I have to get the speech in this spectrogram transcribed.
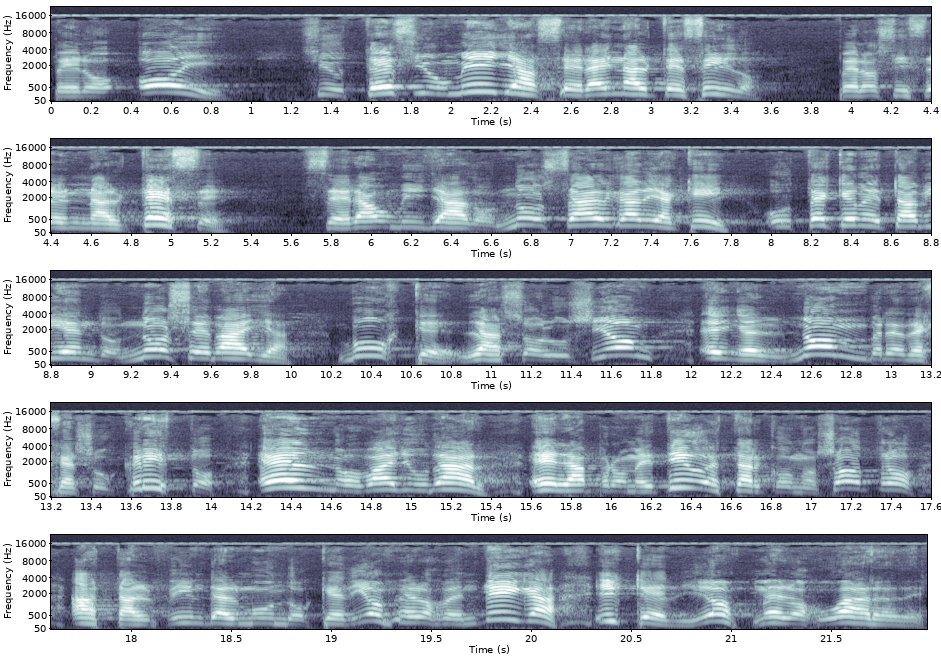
Pero hoy, si usted se humilla, será enaltecido. Pero si se enaltece, será humillado. No salga de aquí. Usted que me está viendo, no se vaya. Busque la solución en el nombre de Jesucristo. Él nos va a ayudar. Él ha prometido estar con nosotros hasta el fin del mundo. Que Dios me los bendiga y que Dios me los guarde.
